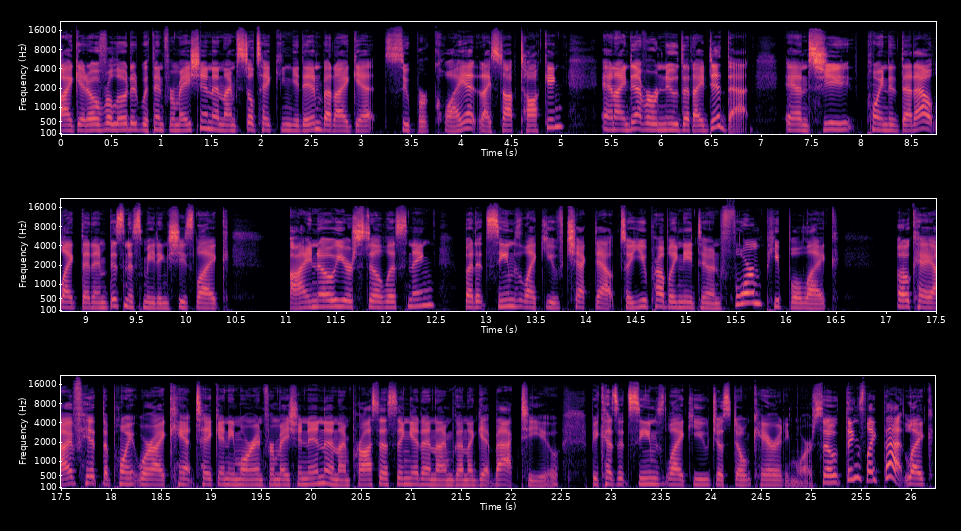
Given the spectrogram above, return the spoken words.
I get overloaded with information and I'm still taking it in, but I get super quiet. I stop talking, and I never knew that I did that. And she pointed that out, like that in business meetings, she's like. I know you're still listening, but it seems like you've checked out. So you probably need to inform people like, okay, I've hit the point where I can't take any more information in and I'm processing it and I'm going to get back to you because it seems like you just don't care anymore. So things like that, like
